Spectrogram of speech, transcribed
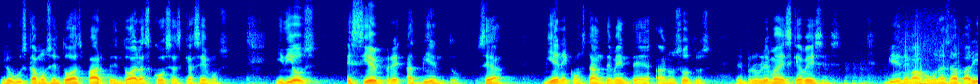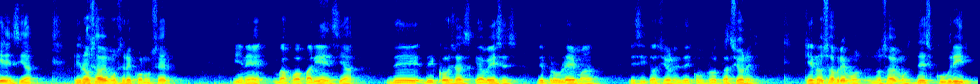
Lo buscamos en todas partes, en todas las cosas que hacemos. Y Dios es siempre adviento, o sea, viene constantemente a nosotros. El problema es que a veces viene bajo unas apariencias que no sabemos reconocer. Viene bajo apariencia de, cosas que a veces, de problemas, de situaciones, de confrontaciones, que no sabremos, no sabemos descubrir.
